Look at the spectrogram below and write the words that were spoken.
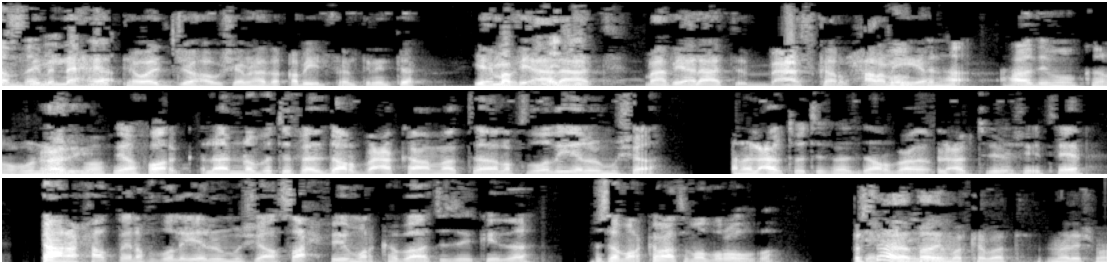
قصدي. من ناحية لا. توجه أو شيء من هذا القبيل فهمتني أنت؟ يعني ما في آلات ما في آلات عسكر حرميه ممكن ه- هذه ممكن. رغم إنه. أشوفها فيها فرق. لأنه Battlefield 4 كانت الأفضلية للمشاة. أنا لعبت Battlefield 4 لعبت فيها شيئين كانوا حاطين أفضلية للمشاة. صح في مركبات زي كذا بس المركبات مضروبة. بس يعني- هذا طاري مركبات. معليش ما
